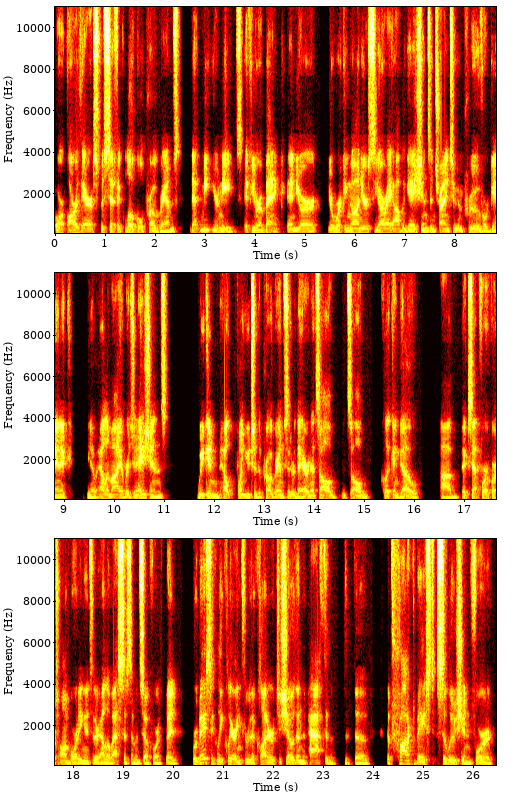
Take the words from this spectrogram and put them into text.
or are there specific local programs that meet your needs? If you're a bank and you're you're working on your CRA obligations and trying to improve organic, you know, LMI originations, we can help point you to the programs that are there and it's all it's all click and go um, except for, of course, onboarding into their LOS system and so forth. But we're basically clearing through the clutter to show them the path to the, the, the product based solution for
